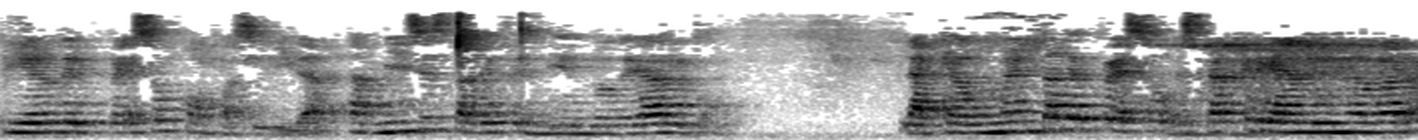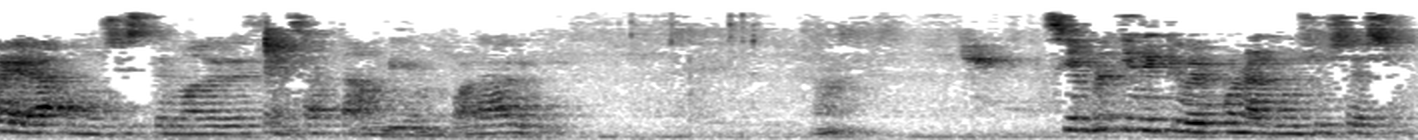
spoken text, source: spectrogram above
pierde peso con facilidad también se está defendiendo de algo. La que aumenta de peso está creando una barrera o un sistema de defensa también para algo. ¿no? Siempre tiene que ver con algún suceso.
